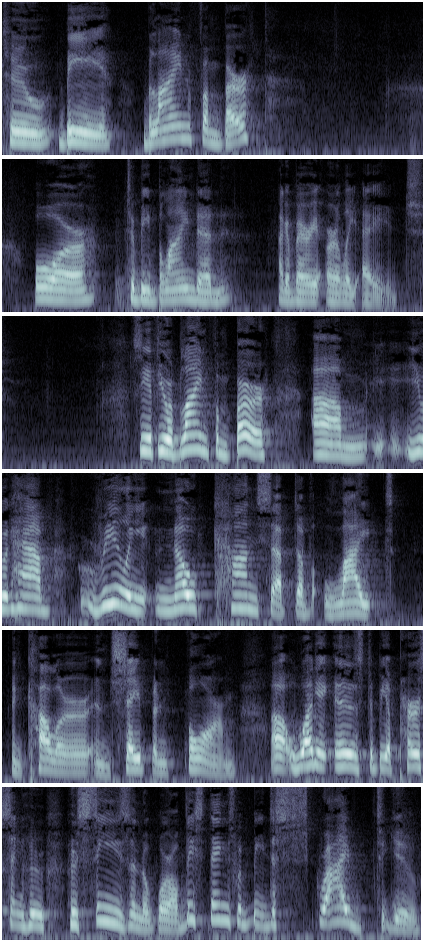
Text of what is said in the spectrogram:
To be blind from birth or to be blinded at a very early age? See, if you were blind from birth, um, you would have really no concept of light and color and shape and form. Uh, what it is to be a person who, who sees in the world. These things would be described to you,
